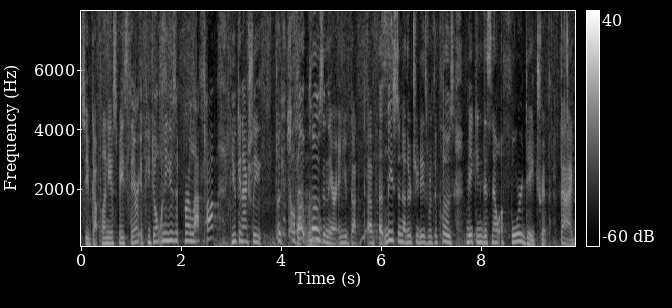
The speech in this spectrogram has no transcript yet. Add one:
So you've got plenty of space there. If you don't want to use it for a laptop, you can actually put clothes in there and you've got uh, at least another two days worth of clothes, making this now a four day trip bag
